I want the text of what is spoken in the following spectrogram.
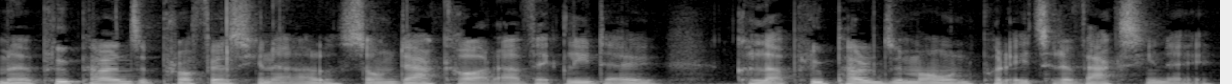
Mais la plupart des professionnels sont d'accord avec l'idée que la plupart du monde peut être vacciné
